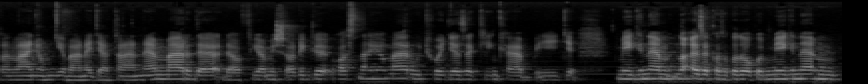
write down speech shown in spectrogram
a lányom nyilván egyáltalán nem már, de, de a fiam is alig használja már, úgyhogy ezek inkább így még nem, na ezek azok a dolgok, hogy még nem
